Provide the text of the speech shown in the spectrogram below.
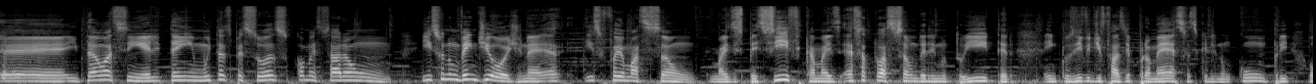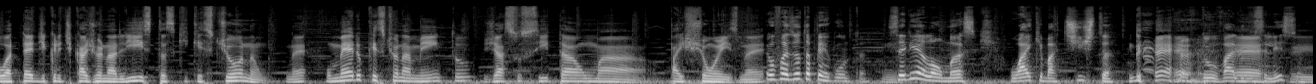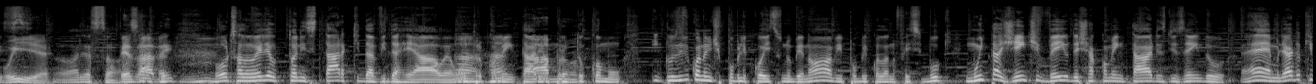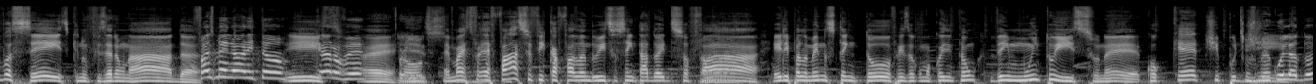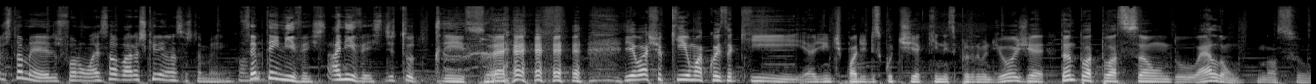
É, então, assim, ele tem. Muitas pessoas começaram. Isso não vem de hoje, né? É- Isso foi uma ação mais específica, mas essa atuação dele no Twitter, inclusive de fazer promessas que ele não cumpre, ou até de criticar jornalistas que questionam, né? O mero questionamento já suscita uma. Paixões, né? Eu vou fazer outra pergunta. Hum. Seria Elon Musk o Ike Batista do Vale É, do Silício? isso. Uia. Olha só. Pesado, hein? Outros falam, ele é o Tony Stark da vida real, é um outro comentário Ah, muito pronto. comum. Inclusive, quando a gente publicou isso no B9, publicou lá no Facebook, muita gente veio deixar comentários dizendo: é, melhor do que vocês, que não fizeram nada. Faz melhor então. Isso, Quero ver. É. Pronto. É, mais, é fácil ficar falando isso sentado aí do sofá. Ele pelo menos tentou, fez alguma coisa. Então vem muito isso, né? Qualquer tipo de. Os mergulhadores também, eles foram lá e salvaram as crianças também. Sempre tem níveis, há níveis de tudo. Isso. é. e eu acho que uma coisa que a gente pode discutir aqui nesse programa de hoje é tanto a atuação do Elon, nosso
